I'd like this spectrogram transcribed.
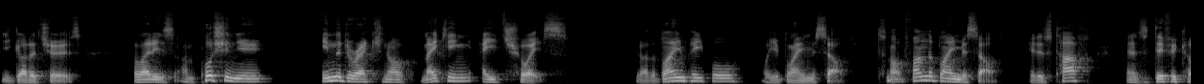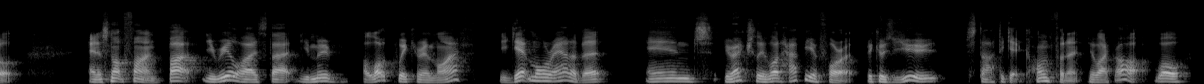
You got to choose. So, ladies, I'm pushing you in the direction of making a choice. You either blame people or you blame yourself. It's not fun to blame yourself. It is tough and it's difficult and it's not fun. But you realize that you move a lot quicker in life, you get more out of it, and you're actually a lot happier for it because you start to get confident. You're like, oh, well,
